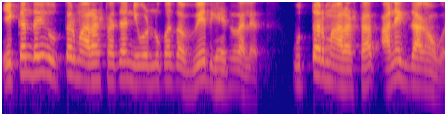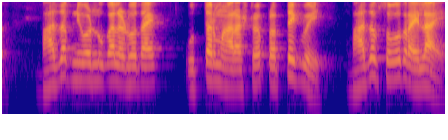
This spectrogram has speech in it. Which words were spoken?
एकंदरीत उत्तर महाराष्ट्राच्या निवडणुकांचा वेध घ्यायचा झाल्यास उत्तर महाराष्ट्रात अनेक जागांवर भाजप निवडणुका लढवत आहे. उत्तर महाराष्ट्र प्रत्येक वेळी भाजपसोबत राहिला आहे.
